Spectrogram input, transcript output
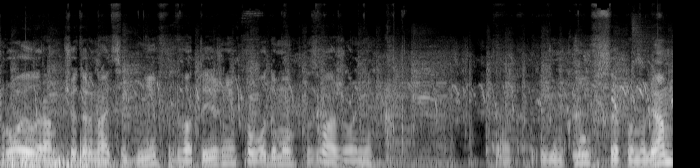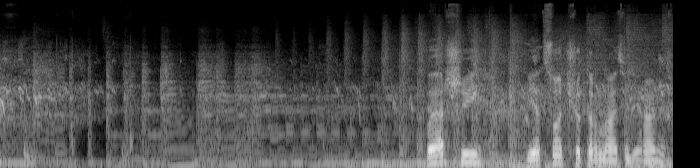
Бройлерам 14 днів, 2 тижні проводимо зважування. Так, увімкнув все по нулям. Перший 514 грамів.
